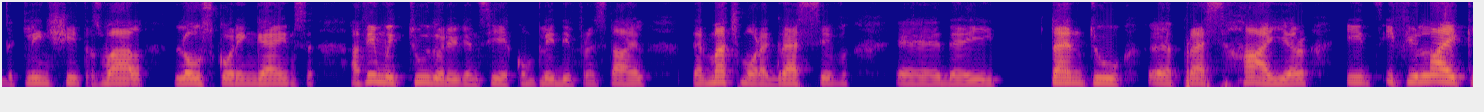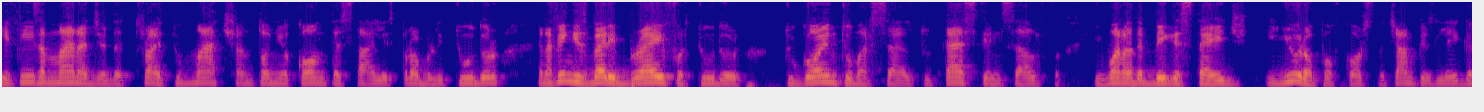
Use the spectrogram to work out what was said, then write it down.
the clean sheet as well. Low scoring games. I think with Tudor you can see a complete different style. They're much more aggressive. Uh, they tend to uh, press higher. It's, if you like, if he's a manager that tried to match Antonio Conte style, is probably Tudor. And I think it's very brave for Tudor to go into Marseille to test himself in one of the biggest stage in Europe, of course, the Champions League,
